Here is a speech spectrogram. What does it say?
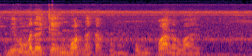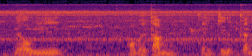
อันนี้ผมไม่ได้แกงมดนะครับผมผมคว้านเอาไว้ เดี๋ยวอีเอาไปทำแกงจืดกัน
